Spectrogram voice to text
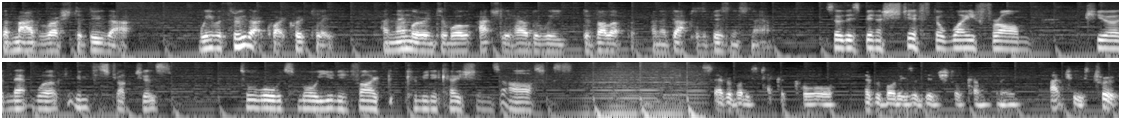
the mad rush to do that. We were through that quite quickly. And then we're into, well, actually, how do we develop and adapt as a business now? So there's been a shift away from pure network infrastructures towards more unified communications asks. Everybody's tech at core, everybody's a digital company. Actually, it's true.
